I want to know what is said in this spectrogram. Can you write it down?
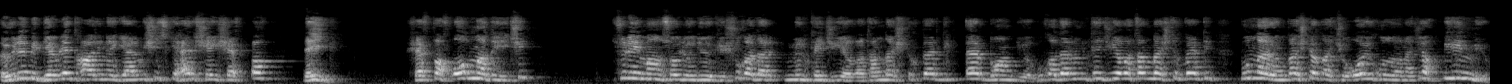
Öyle bir devlet haline gelmişiz ki her şey şeffaf değil. Şeffaf olmadığı için Süleyman Soylu diyor ki şu kadar mülteciye vatandaşlık verdik. Erdoğan diyor bu kadar mülteciye vatandaşlık verdik. Bunların kaçta kaçı oy kullanacak bilinmiyor.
